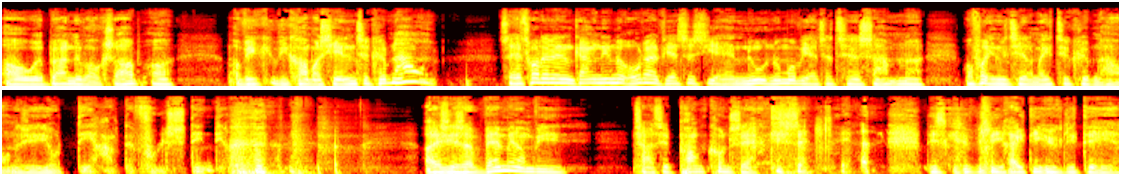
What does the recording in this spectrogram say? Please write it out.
og øh, børnene vokser op, og, og vi, vi kommer sjældent til København. Så jeg tror, det var en gang i 1978, så siger han, nu, nu må vi altså tage sammen, og hvorfor inviterer du mig ikke til København? Og siger, jo, det har da fuldstændig ret. i." og jeg siger så, hvad med om vi tager til punkkoncert i Sandlæret? Det skal blive rigtig hyggeligt, det her.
